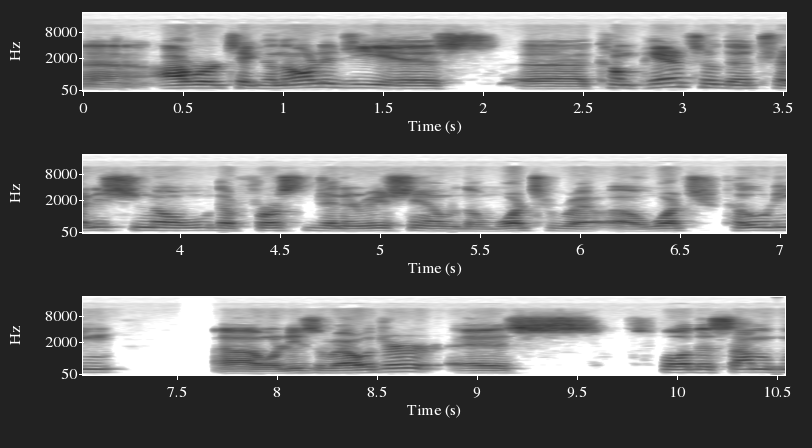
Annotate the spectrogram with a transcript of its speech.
Uh, our technology is uh, compared to the traditional, the first generation of the water uh, water cooling uh, or laser welder is for the some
